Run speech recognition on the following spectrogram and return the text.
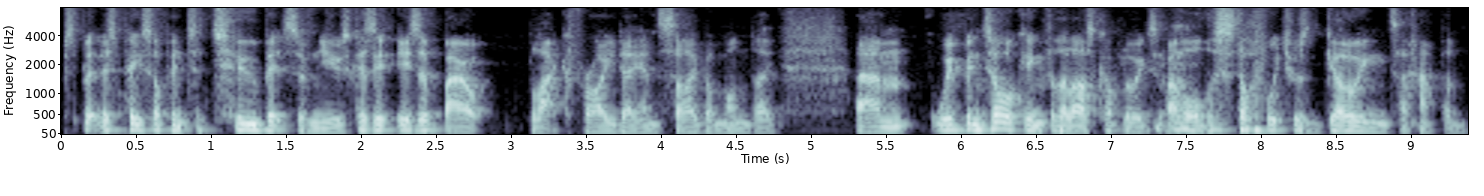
split this piece up into two bits of news because it is about Black Friday and Cyber Monday. Um, we've been talking for the last couple of weeks about all the stuff which was going to happen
